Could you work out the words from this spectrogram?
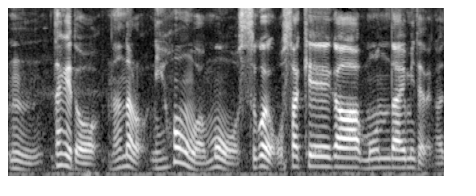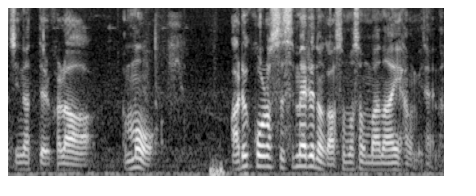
嗯，だけどなんだろう。日本はもうすごいお酒が問題みたいな感じになってるから、もうアルコール進めるのがそもそもマナー違反みたいな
